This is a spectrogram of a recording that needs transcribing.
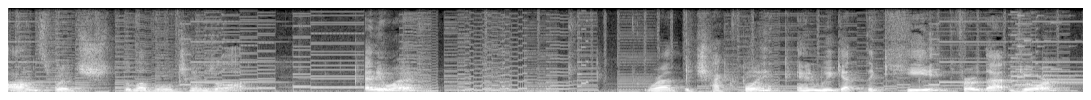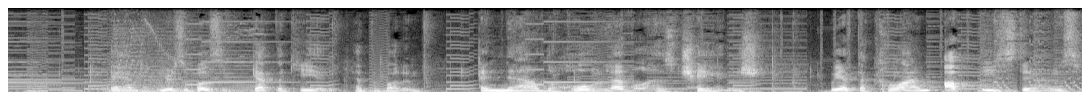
on switch, the level will change a lot. Anyway, we're at the checkpoint and we get the key for that door. And you're supposed to get the key and hit the button. And now the whole level has changed. We have to climb up these stairs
